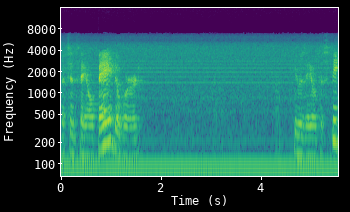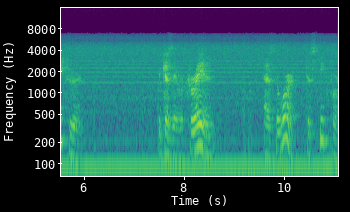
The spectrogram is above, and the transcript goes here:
But since they obeyed the word, he was able to speak through them. Because they were created as the word to speak for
